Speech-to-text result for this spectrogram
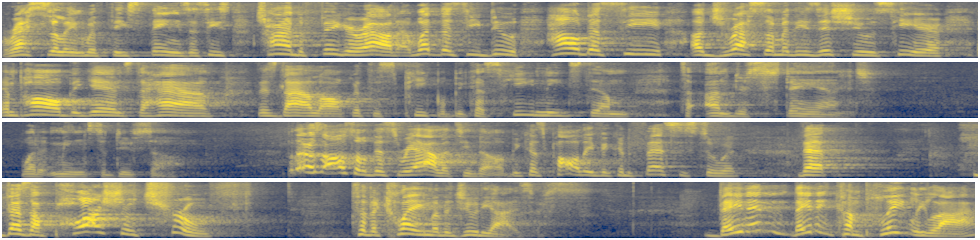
wrestling with these things as he's trying to figure out what does he do? How does he address some of these issues here? And Paul begins to have this dialogue with his people because he needs them to understand what it means to do so. But there's also this reality, though, because Paul even confesses to it that there's a partial truth to the claim of the Judaizers. They didn't, they didn't completely lie.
